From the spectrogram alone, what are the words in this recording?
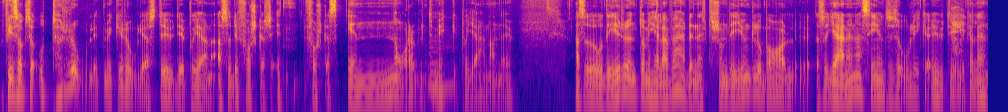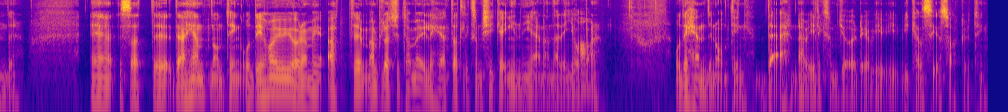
Det finns också otroligt mycket roliga studier på hjärnan. Alltså det forskas, forskas enormt mm. mycket på hjärnan nu. Alltså, och det är runt om i hela världen eftersom det är ju en global... Alltså hjärnorna ser ju inte så olika ut i olika länder. Eh, så att eh, det har hänt någonting och det har ju att göra med att eh, man plötsligt har möjlighet att liksom kika in i hjärnan när den jobbar. Ja. Och det händer någonting där när vi liksom gör det. Vi, vi, vi, kan se saker och ting.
